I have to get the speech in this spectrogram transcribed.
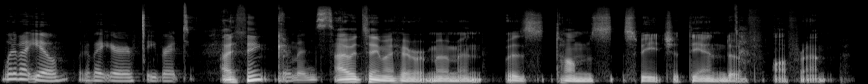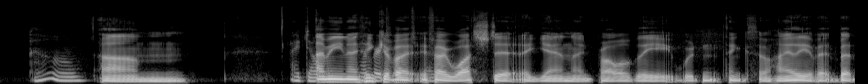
what about you? What about your favorite I think moments? I would say my favorite moment was Tom's speech at the end of Off Ramp. Oh, Um, I don't. I mean, I think if I much if I watched it again, I'd probably wouldn't think so highly of it. But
